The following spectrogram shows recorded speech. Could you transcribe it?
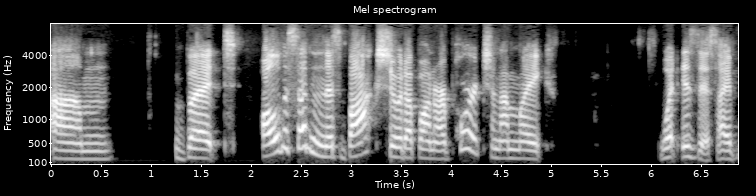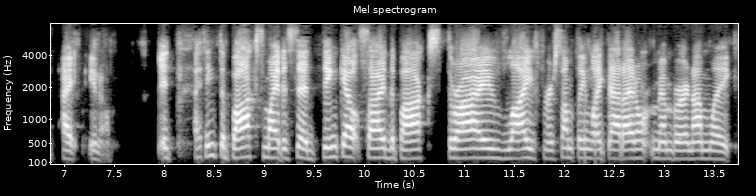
Um, but all of a sudden this box showed up on our porch and i'm like what is this i i you know it i think the box might have said think outside the box thrive life or something like that. I don't remember. And i'm like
